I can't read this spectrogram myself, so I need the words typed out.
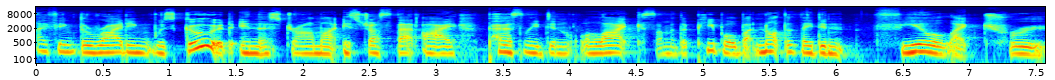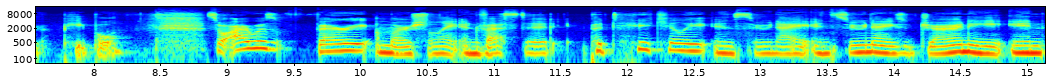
I think the writing was good in this drama. It's just that I personally didn't like some of the people, but not that they didn't feel like true people. So I was very emotionally invested, particularly in Sune, in Sune's journey, in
